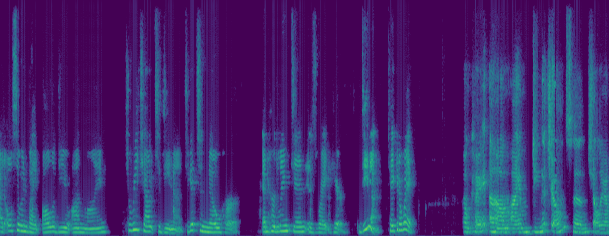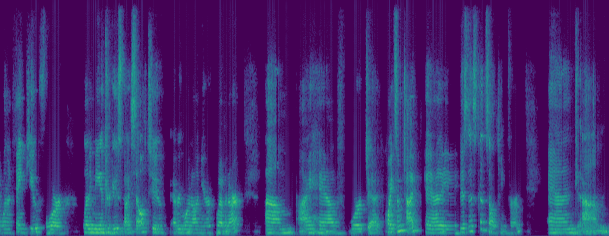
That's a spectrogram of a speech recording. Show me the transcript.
I'd also invite all of you online to reach out to Dina, to get to know her. And her LinkedIn is right here. Dina, take it away. Okay, um, I am Dina Jones, and Shelly, I want to thank you for letting me introduce myself to everyone on your webinar. Um, I have worked at quite some time at a business consulting firm, and um,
